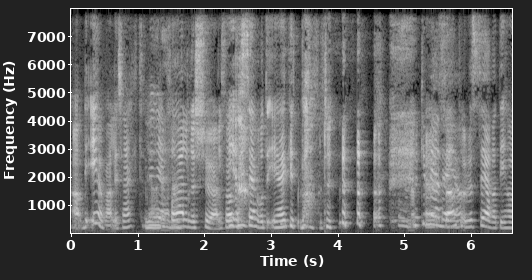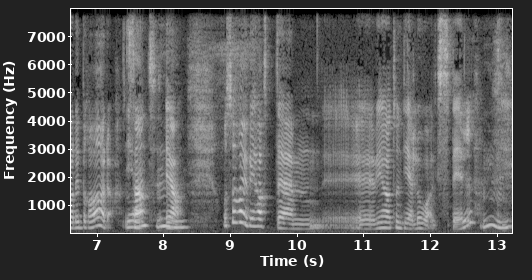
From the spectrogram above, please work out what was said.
Ja, det er jo veldig kjekt. Vi Ja, er er foreldre sjøl, så Ja. vi ser vårt eget barn. det, ja. Og du ser at de har det bra, da. Ja. Sant? Mm. Og så har vi hatt um, Vi har hatt noen dialogspill Mm.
